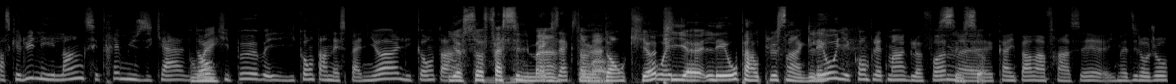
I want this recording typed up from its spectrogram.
Parce que lui, les langues, c'est très musical. Donc, il peut, il compte en espagnol, il compte en... Il y a ça facilement. Exactement. C'est un don qu'il y a. Oui. Puis euh, Léo parle plus anglais. Léo, il est complètement anglophone. Euh, quand il parle en français, il m'a dit l'autre jour,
